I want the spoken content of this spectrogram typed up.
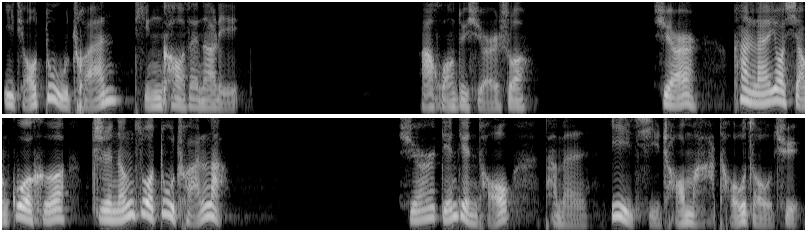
一条渡船停靠在那里。阿黄对雪儿说：“雪儿，看来要想过河，只能坐渡船了。”雪儿点点头，他们一起朝码头走去。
